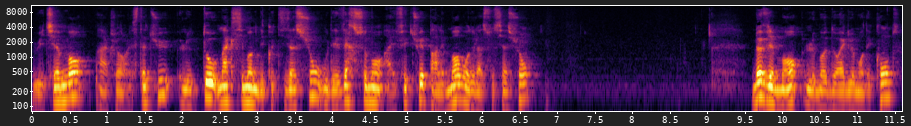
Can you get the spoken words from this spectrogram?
Huitièmement, à inclure dans les statuts, le taux maximum des cotisations ou des versements à effectuer par les membres de l'association Neuvièmement, le mode de règlement des comptes.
